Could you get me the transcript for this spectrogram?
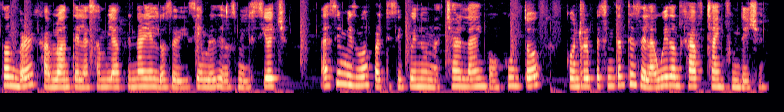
Thunberg habló ante la Asamblea Plenaria el 2 de diciembre de 2018. Asimismo, participó en una charla en conjunto con representantes de la We Don't Have Time Foundation.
